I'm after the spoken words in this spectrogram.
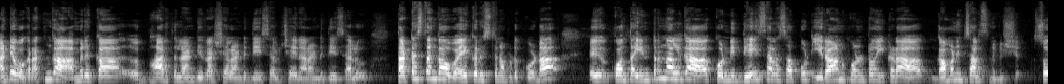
అంటే ఒక రకంగా అమెరికా భారత్ లాంటి రష్యా లాంటి దేశాలు చైనా లాంటి దేశాలు తటస్థంగా వైఖరిస్తున్నప్పుడు కూడా కొంత ఇంటర్నల్గా కొన్ని దేశాల సపోర్ట్ ఇరాన్ కొనటం ఇక్కడ గమనించాల్సిన విషయం. సో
